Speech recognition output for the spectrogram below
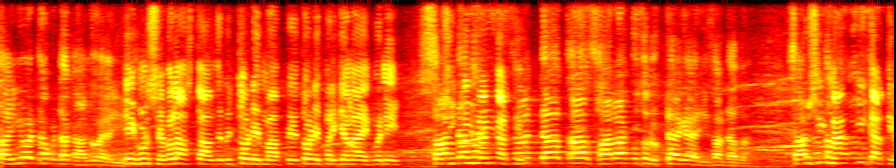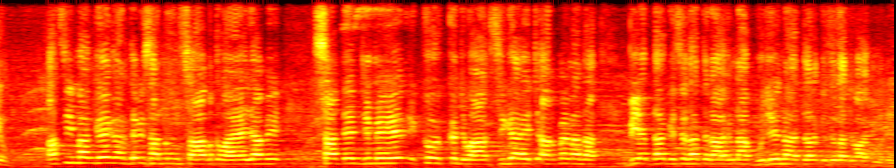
ਤਾਈਓ ਏਡਾ ਵੱਡਾ ਕਾਂਡ ਹੋਇਆ ਜੀ। ਨਹੀਂ ਹੁਣ ਸਿਵਲ ਹਸਪਤਾਲ ਦੇ ਵਿੱਚ ਤੁਹਾਡੇ ਮਾਪੇ ਤੁਹਾਡੇ ਪਰਿਜਨ ਆਏ ਹੋਏ ਨੇ। ਤੁਸੀਂ ਸਾਡਾ ਕੀ ਤਾਂ ਮੰਗ ਕਰਦੇ ਹੋ? ਸਾਡਾ ਤਾਂ ਸਾਰਾ ਕੁਝ ਲੁੱਟਿਆ ਗਿਆ ਜੀ ਸਾਡਾ ਤਾਂ। ਸਾਡਾ ਤੁਸੀਂ ਤਾਂ ਮੰਗ ਕੀ ਕਰਦੇ ਹੋ? ਅਸੀਂ ਮੰਗ ਇਹ ਕਰਦੇ ਵੀ ਸਾਨੂੰ ਇਨਸਾਫ ਦਿਵਾਇਆ ਜਾਵੇ। ਸਾਡੇ ਜਿਵੇਂ ਇੱਕੋ ਇੱਕ ਜਵਾਕ ਸੀਗਾ ਇਹ ਚਾਰ ਭੈਣਾਂ ਦਾ ਵੀ ਏਦਾਂ ਕਿਸੇ ਦਾ ਚਿਰਾਗ ਨਾ ਬੁਝੇ ਨਾ ਏਦਾਂ ਕਿਸੇ ਦਾ ਜਵਾਕ ਮਰੇ।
